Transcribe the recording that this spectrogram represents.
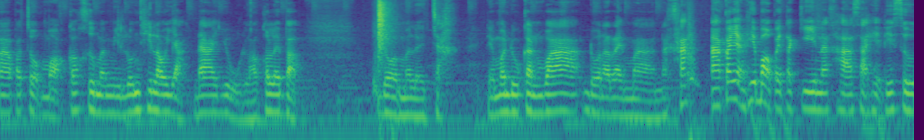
มาประจบเหมาะก็คือมันมีรุ่นที่เราอยากได้อยู่ เราก็เลยแบบโดนมาเลยจ้ะ ดี๋ยวมาดูกันว่าโดนอะไรมานะคะอะก็อย่างที่บอกไปตะกี้นะคะ สาเหตุที่ซื้อ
